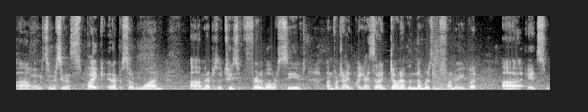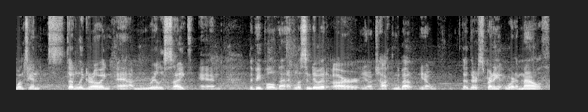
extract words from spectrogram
Um, and so we're seeing a spike in episode one. Um, and episode two is fairly well received. Unfortunately, like I said, I don't have the numbers in front of me, but uh, it's once again steadily growing, and I'm really psyched. And the people that have listened to it are, you know, talking about, you know, that they're spreading it word of mouth,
